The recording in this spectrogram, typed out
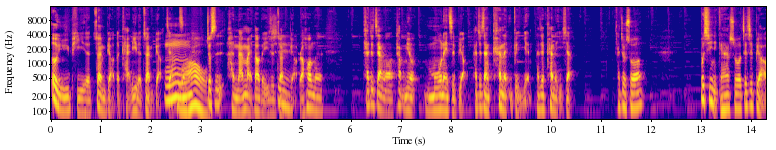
鳄鱼皮的钻表的凯利的钻表，这样子，就是很难买到的一只钻表。然后呢，他就这样哦，他没有摸那只表，他就这样看了一个眼，他就看了一下，他就说。不行，你跟他说这只表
